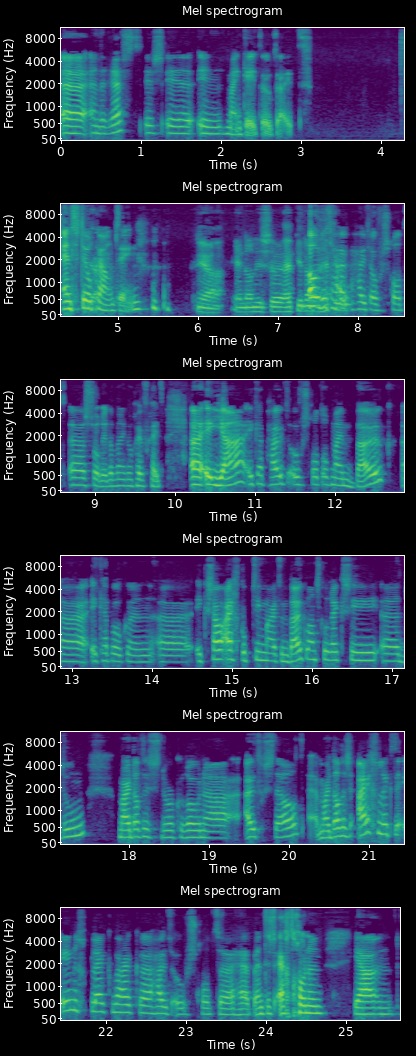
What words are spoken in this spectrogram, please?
Eh, en de rest is in, in mijn keto-tijd. En still Ja. counting. Ja, en dan is, eh, heb je dan... Oh, dat hu- huidoverschot. Eh, sorry, dat ben ik nog even vergeten. Eh, ja, ik heb huidoverschot op mijn buik. Ik heb ook een. ik zou eigenlijk op 10 maart een buikwandcorrectie doen. Maar dat is door corona uitgesteld. Maar dat is eigenlijk de enige plek waar ik huidoverschot heb. En het is echt gewoon een, ja, een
